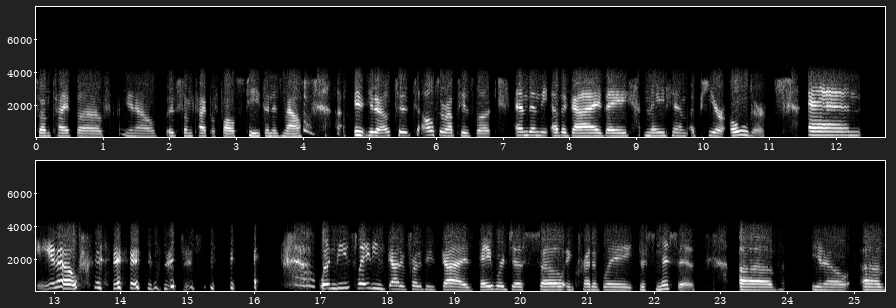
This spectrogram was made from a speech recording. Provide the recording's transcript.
some type of you know some type of false teeth in his mouth, you know to to alter up his look. And then the other guy, they made him appear older, and you know when these ladies got in front of these guys, they were just so incredibly dismissive of you know of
